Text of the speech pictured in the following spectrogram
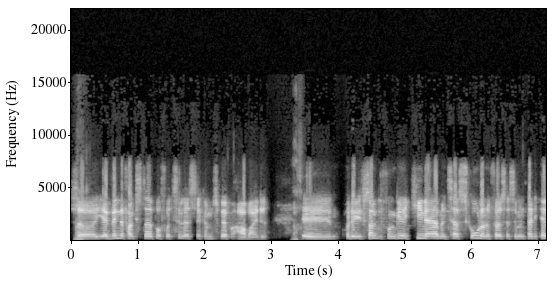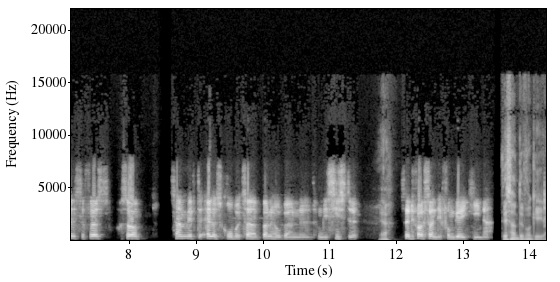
Så ja. jeg venter faktisk stadig på at få tilladelse til at komme tilbage på arbejde. Øh, og det er sådan, det fungerer i Kina, er, at man tager skolerne først, altså man tager de ældste først, og så sammen efter aldersgrupper tager børnehavebørnene som de sidste. Ja. Så det er faktisk sådan, det fungerer i Kina. Det er sådan, det fungerer.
